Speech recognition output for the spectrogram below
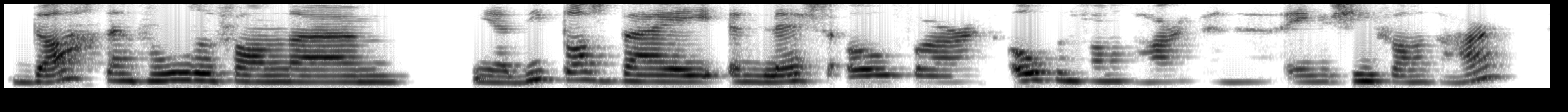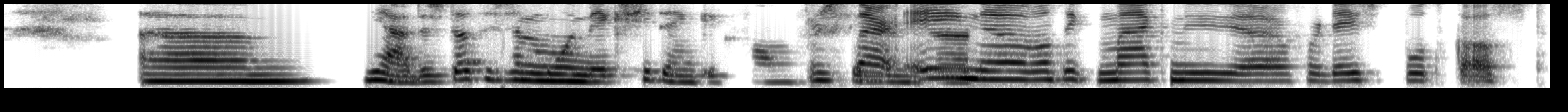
dacht en voelde van, ehm, ja, die past bij een les over het openen van het hart en de energie van het hart. Ehm, ja, dus dat is een mooi mixje, denk ik. Van dus daar één, uh, want ik maak nu uh, voor deze podcast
